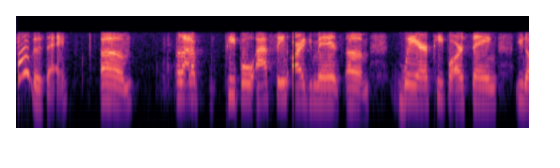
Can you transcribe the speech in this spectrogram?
Father's Day. Um, a lot of people I've seen arguments um where people are saying, you know,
